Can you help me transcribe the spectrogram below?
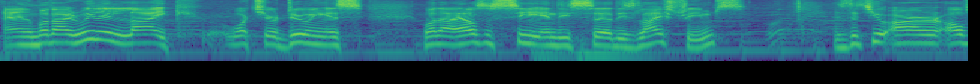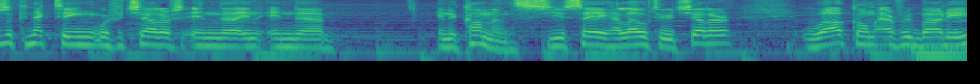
And what I really like what you're doing is what I also see in these, uh, these live streams is that you are also connecting with each other in the, in, in the in the comments. You say hello to each other, welcome everybody.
